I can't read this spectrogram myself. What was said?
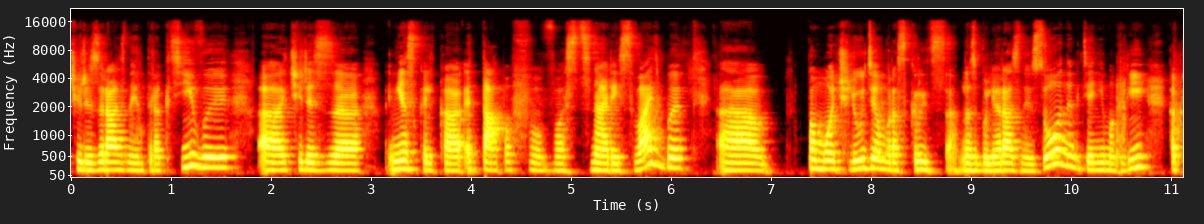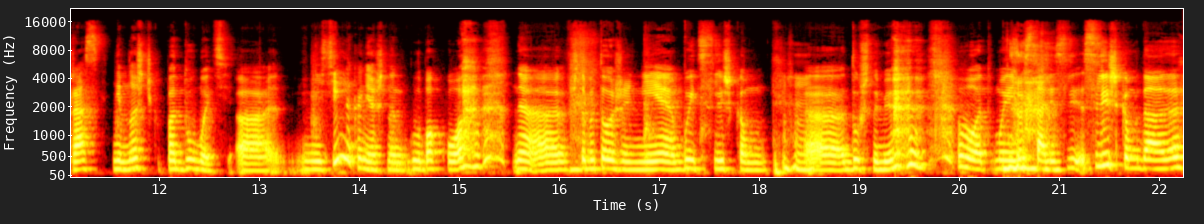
через разные интерактивы, э, через несколько этапов в сценарии свадьбы э, помочь людям раскрыться. У нас были разные зоны, где они могли как раз немножечко подумать. Э, не сильно, конечно, глубоко, э, чтобы тоже не быть слишком э, душными. Вот, мы не стали слишком, да,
